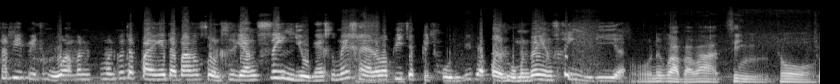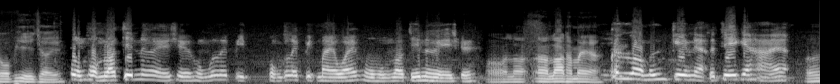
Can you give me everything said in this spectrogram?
ถ้าพี่ปิดหูอะมันมันก็จะไปไงแต่บางส่วนคือยังซิ่งอยู่ไงคือไม่แคร์แล้วว่าพี่จะปิดหูหรือพี่จะเปิดหูมันก็ยังซิ่งอยู่ดีอะโอ้นึกว่าแบบว่าซิ่งโชว์โชว์พี่เฉยส่วนผมรอเจนเนยเฉยผมก็เลยปิด ผมก็เลยปิดไมค์ไว้ ผมผมรอเจนเนยเฉยอ๋อรอเออรอทำไมอะก็รอมันเล่นเกมเนี่ยแต่เจ๊แกหายอะเอ้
